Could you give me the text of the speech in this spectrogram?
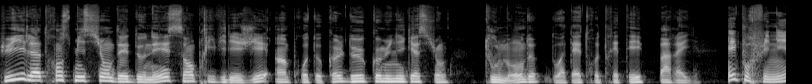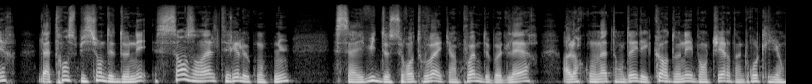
Puis la transmission des données sans privilégier un protocole de communication. Tout le monde doit être traité pareil. Et pour finir, la transmission des données sans en altérer le contenu. Ça évite de se retrouver avec un poème de Baudelaire alors qu'on attendait les coordonnées bancaires d'un gros client.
